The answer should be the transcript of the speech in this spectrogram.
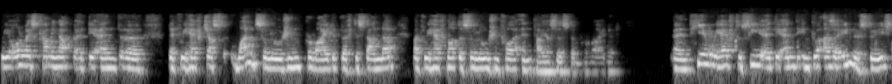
we always coming up at the end uh, that we have just one solution provided with the standard, but we have not a solution for entire system provided. And here we have to see at the end into other industries.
